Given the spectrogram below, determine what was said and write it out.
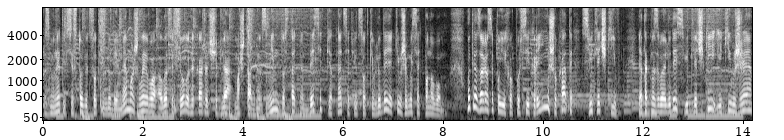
змінити всі 100% людей неможливо, але соціологи кажуть, що для масштабних змін достатньо 10-15% людей, які вже мислять по-новому. От я зараз і поїхав по всій країні шукати світлячків. Я так називаю людей світлячки, які вже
